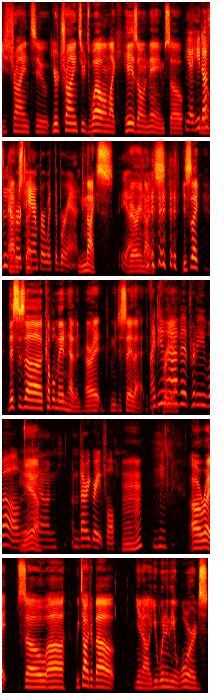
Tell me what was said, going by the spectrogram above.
he's trying to you're trying to dwell on like his own name, so Yeah, he doesn't that ever respect. tamper with the brand. Nice. Yeah. Very nice. he's like this is a couple made in heaven. All right, let me just say that. I do have it pretty well. You Yeah. know, I'm I'm very grateful. Mm-hmm. Mhm. All right. So uh, we talked about you know you winning the awards.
